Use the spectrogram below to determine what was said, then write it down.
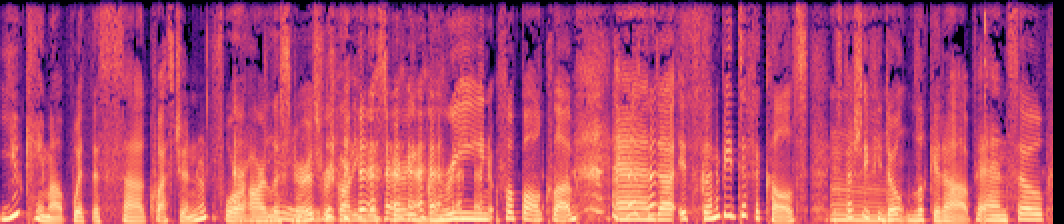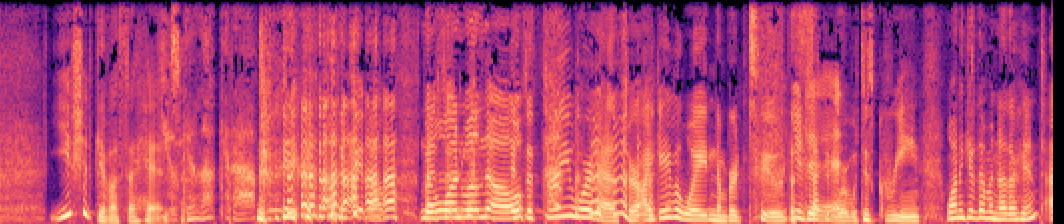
you came up with this uh, question for I our did. listeners regarding this very green football club. And uh, it's going to be difficult, especially if you don't look it up. And so you should give us a hint. You can look it up. look it up. No one will know. It's a three word answer. I gave away number two, the You second did? word, which is green. Want to give them another hint? Uh,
